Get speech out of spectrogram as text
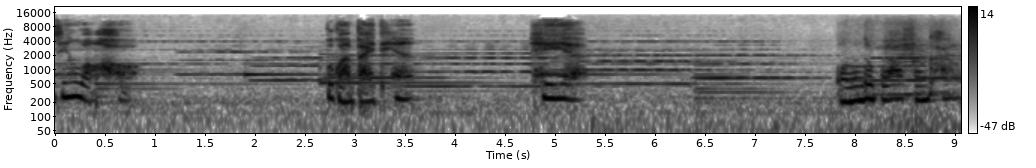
今往后，不管白天、黑夜，我们都不要分开了。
